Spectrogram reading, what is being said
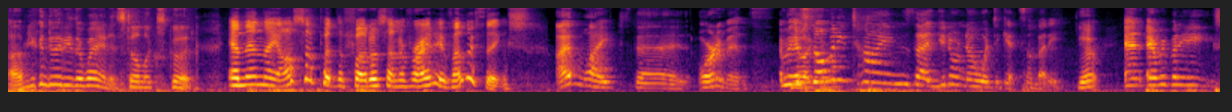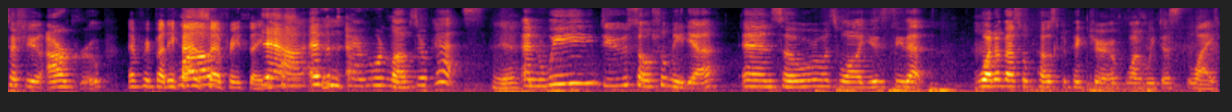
um, you can do it either way, and it still looks good. and then they also put the photos on a variety of other things. I liked the ornaments. I mean, You there's like so the- many times that you don't know what to get somebody. Yep. And everybody, especially our group, Everybody has everything. Yeah, and everyone loves their pets. Yeah. And we do social media, and so once in a while you see that one of us will post a picture of one we just like.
